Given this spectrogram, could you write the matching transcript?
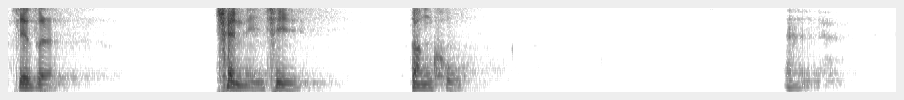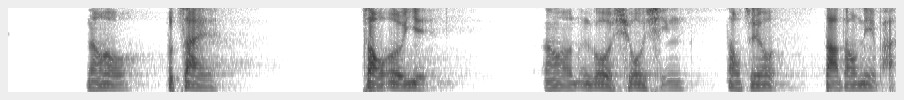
接着劝你去断苦，嗯，然后不再造恶业，然后能够修行到最后达到涅槃，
